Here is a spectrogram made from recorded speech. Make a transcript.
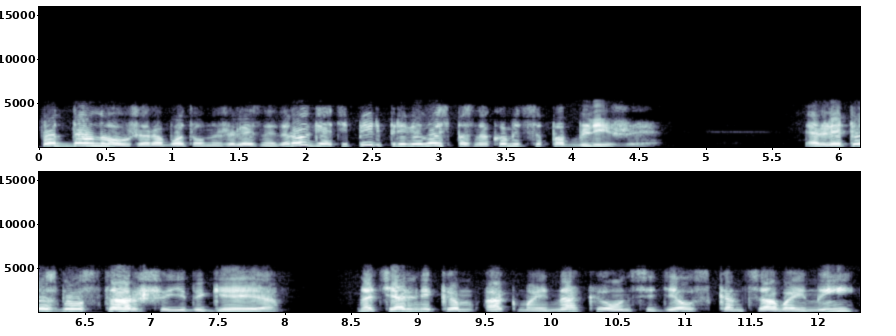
Тот давно уже работал на железной дороге, а теперь привелось познакомиться поближе. Эрлепес был старше Едыгея. Начальником Акмайнака он сидел с конца войны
